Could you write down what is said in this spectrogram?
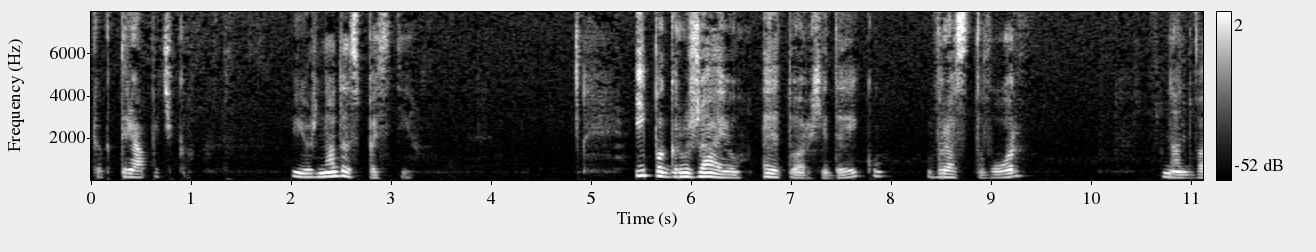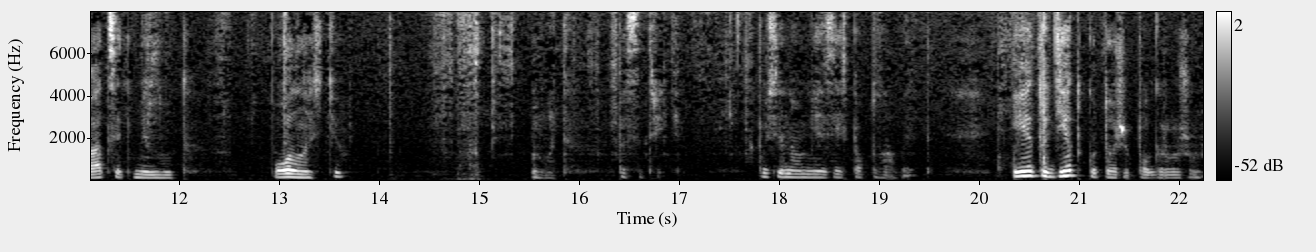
как тряпочка. Ее же надо спасти. И погружаю эту орхидейку в раствор на 20 минут. Полностью. Вот, посмотрите. Пусть она у меня здесь поплавает. И эту детку тоже погружу.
